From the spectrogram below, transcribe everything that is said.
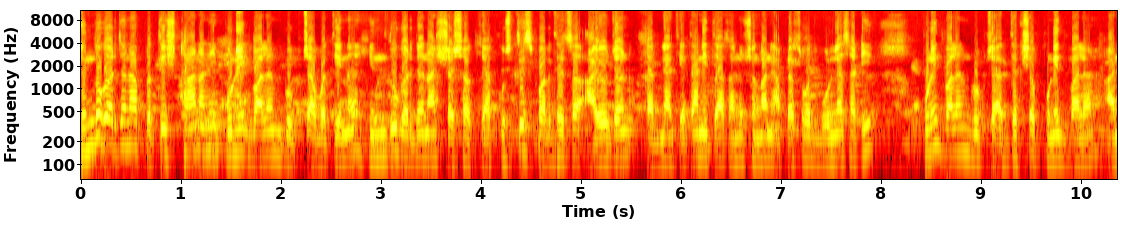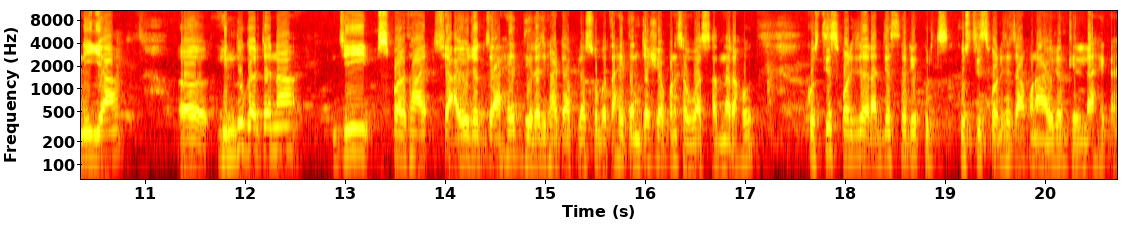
हिंदू गर्जना प्रतिष्ठान आणि पुनीत बालन ग्रुपच्या वतीनं हिंदू गर्जना चषक या कुस्ती स्पर्धेचं आयोजन करण्यात येतं आणि त्याच अनुषंगाने आपल्यासोबत बोलण्यासाठी पुनीत बालन ग्रुपचे अध्यक्ष पुनीत बालन आणि या हिंदू गर्जना जी स्पर्धाचे आयोजक जे आहेत धीरज घाटे आपल्यासोबत आहे त्यांच्याशी आपण संवाद साधणार आहोत. कुस्ती स्पर्धेचं राज्यस्तरीय कुस्ती स्पर्धेचं आपण आयोजन केलेलं आहे का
